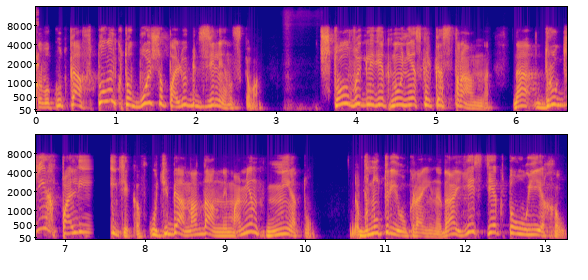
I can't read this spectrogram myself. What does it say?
кутка в том, кто больше полюбит Зеленского. Что выглядит, ну, несколько странно. Да? Других политиков у тебя на данный момент нету внутри Украины. Да? Есть те, кто уехал.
